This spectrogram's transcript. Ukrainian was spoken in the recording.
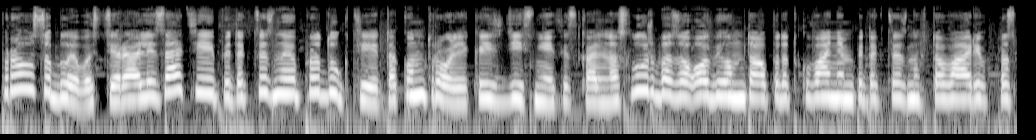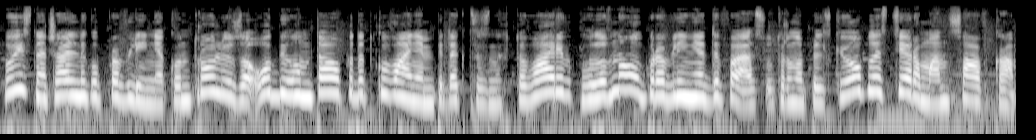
Про особливості реалізації підакцизної продукції та контроль, який здійснює фіскальна служба за обігом та оподаткуванням підакцизних товарів, розповість начальник управління контролю за обігом та оподаткуванням підакцизних товарів головного управління ДФС у Тернопільській області Роман Савка.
